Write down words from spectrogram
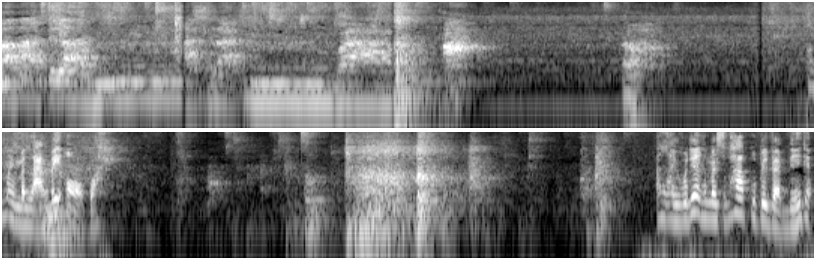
Maserati. Maserati. Wow. ทำไมมันล้างไม่ออกวะอะไรวะเนี่ยทำไมสภาพกูเป็นแบบนี้เนี่ย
